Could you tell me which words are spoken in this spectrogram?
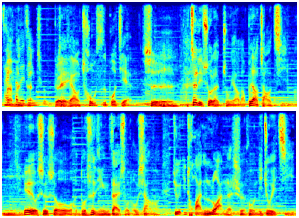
才看得清楚。对要抽丝剥茧。是，这里说的很重要了，不要着急嘛。嗯，因为有些时候很多事情在手头上啊，就一团乱的时候，你就会急。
